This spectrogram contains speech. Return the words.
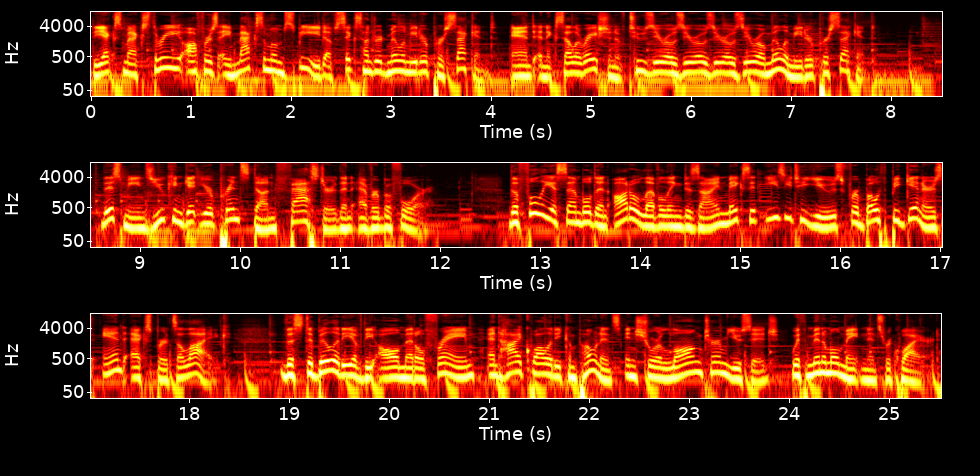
the XMax 3 offers a maximum speed of 600 mm per second and an acceleration of 20000 mm per second. This means you can get your prints done faster than ever before. The fully assembled and auto-leveling design makes it easy to use for both beginners and experts alike. The stability of the all-metal frame and high-quality components ensure long-term usage with minimal maintenance required.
